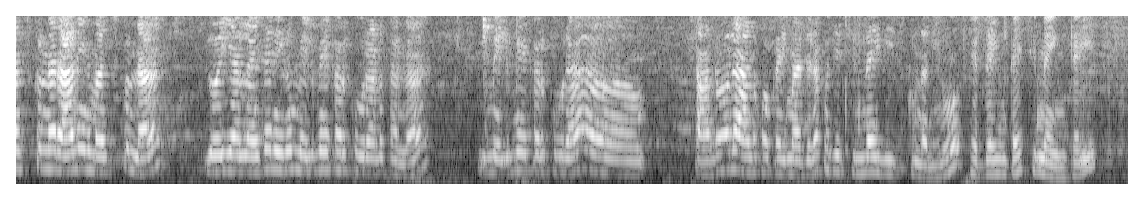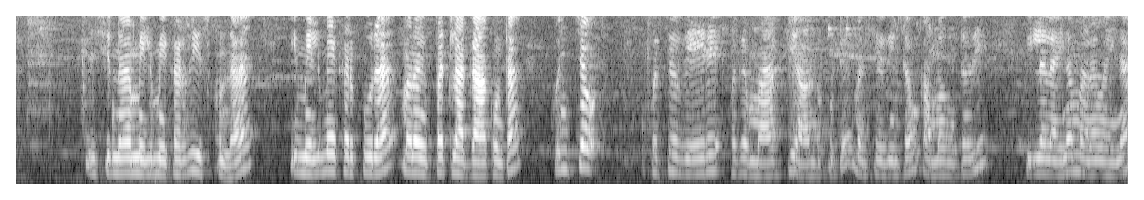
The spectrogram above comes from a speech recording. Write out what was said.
మంచుకున్నారా? నేను మంచుకున్నా. ఇగో ఇవాళ అయితే నేను మెలిమేకర్ కూర వండుతున్నా ఈ మెలిమేకర్ కూర చాలా రోజులు ఆడుకోక ఈ మధ్యన కొద్దిగా చిన్నవి తీసుకున్నా నేను. పెద్దవి ఉంటాయి చిన్నవి ఉంటాయి. చిన్న చిన్న మెలిమేకర్ తీసుకున్నా. ఈ మెలిమేకర్ కూర మనం ఇప్పట్లా కాకుండా కొంచెం కొంచెం వేరే కొంచెం మార్చి వండుకుంటే మంచిగా తింటాం కమ్మగా ఉంటుంది. పిల్లలైనా మనమైనా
